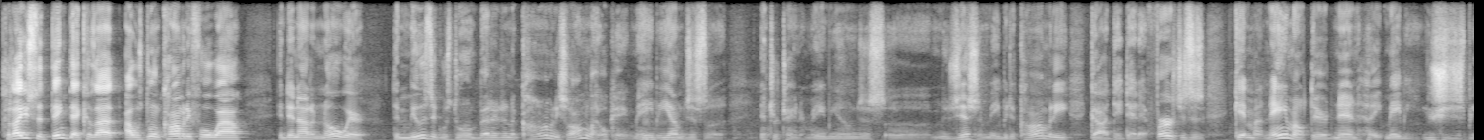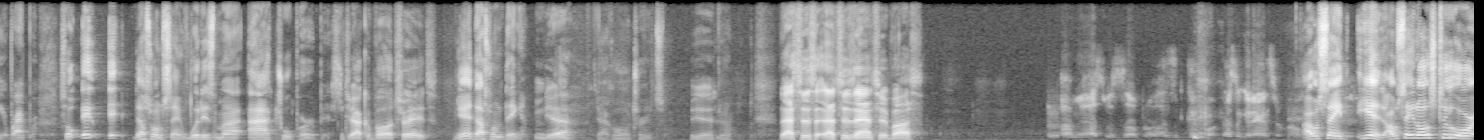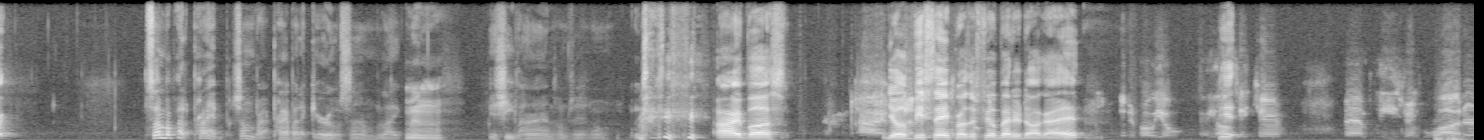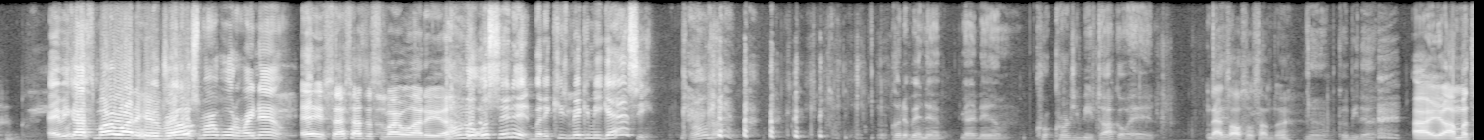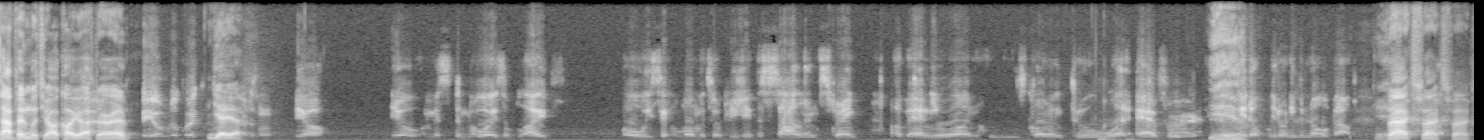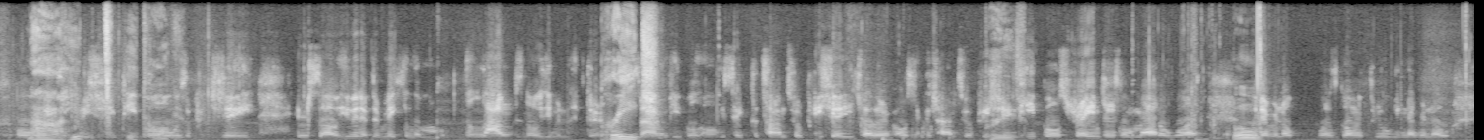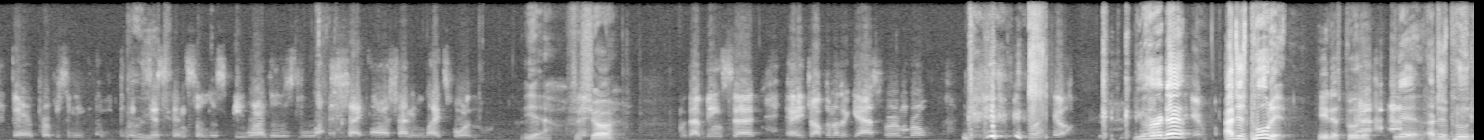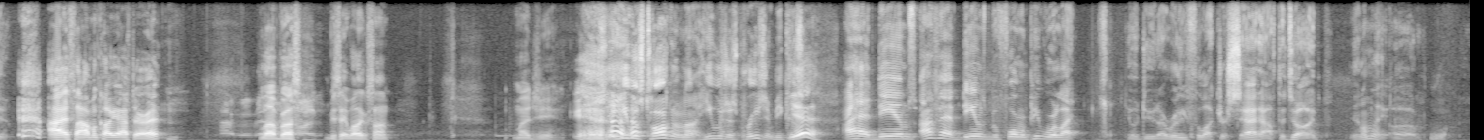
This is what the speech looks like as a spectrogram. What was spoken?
Because I used to think that because I, I was doing comedy for a while, and then out of nowhere, the music was doing better than the comedy. So I'm like, okay, maybe Mm-hmm. I'm just a entertainer. Maybe I'm just a musician. Maybe the comedy guy did that at first, just to get my name out there. And then, hey, maybe you should just be a rapper. So it, it that's what I'm saying. What is my actual purpose? Jack of all trades. Yeah, that's what I'm thinking. Yeah. Jack of all trades. Yeah. That's his. That's his answer, boss. Nah, man, that's what's up, bro. That's a good. That's a good answer, bro. I would say, yeah, I would say those two, or something about probably something about, probably about a girl or something. Like, Mm. is she lying? Some shit. all right, boss. Alright, Yo, man. be safe, brother. Feel better, dog. All right. Bro, yo, y'all Yeah. take care. Man, please drink water. Please. Hey, we Oh, got yeah. smart water here, We're drinking bro. smart water right now. Hey, shout out to smart water, yo. I don't know what's in it, but it keeps making me gassy. I don't know. could have been that goddamn cr- crunchy beef taco I had. That's also something. Yeah, could be that. All right, yo. I'm gonna tap in with you. I'll call you after. All right. Yo, real quick. Yeah, yeah. I just want to y'all, yo, amidst the noise of life, always take a moment to appreciate the silent strength of anyone who's going through whatever Yeah. we don't we don't even know about. Yeah. Facts, facts, facts. Always Nah, he- appreciate he people. talking. Always appreciate yourself, even if they're making the the loudest noise, even if they're Preach. silent. People always take the time to appreciate each other. Always take the time to appreciate Preach. people, strangers, no matter what. Boom. We never know what is going through. We never know their purpose in, in existence. So let's be one of those li- shi- uh, shining lights for them. Yeah, for sure. With that being said, hey, drop another gas for him, bro. You heard that? I just pooed it. He just put it. Yeah, I just pooed it. All right, so I'm gonna call you after. All right. man, Love, bros. man. Be safe. Welcome, son. My G. See, he was talking, no, he was just preaching because Yeah. I had DMs. I've had DMs before when people were like, "Yo, dude, I really feel like you're sad half the time," and I'm like, "Uh,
